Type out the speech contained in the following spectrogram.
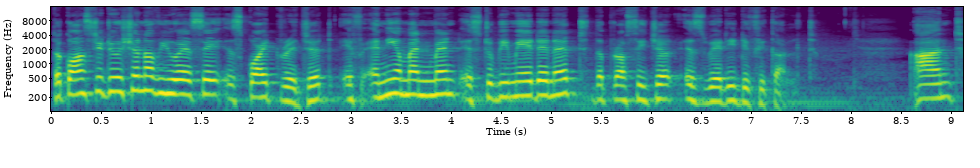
The Constitution of USA is quite rigid. If any amendment is to be made in it, the procedure is very difficult. And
